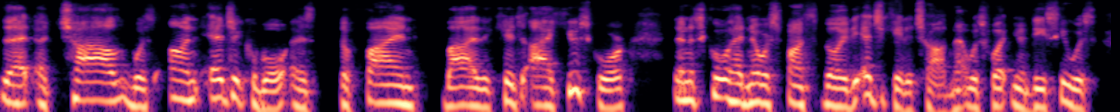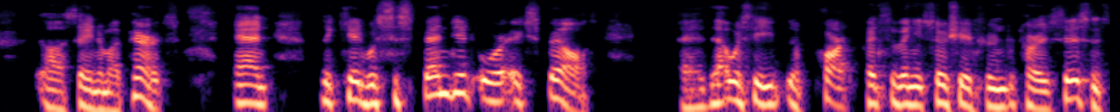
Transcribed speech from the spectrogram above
that a child was uneducable as defined by the kid's IQ score, then the school had no responsibility to educate a child. And that was what you know DC was uh, saying to my parents. And the kid was suspended or expelled. Uh, that was the, the PARC, Pennsylvania Association for Retarded Citizens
